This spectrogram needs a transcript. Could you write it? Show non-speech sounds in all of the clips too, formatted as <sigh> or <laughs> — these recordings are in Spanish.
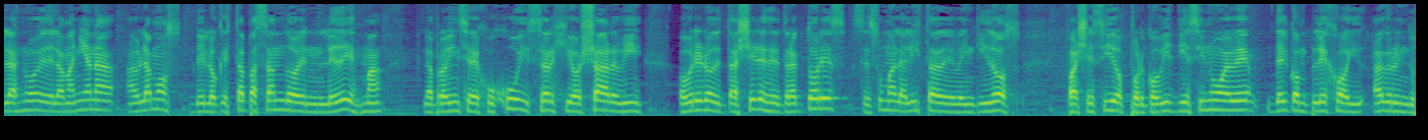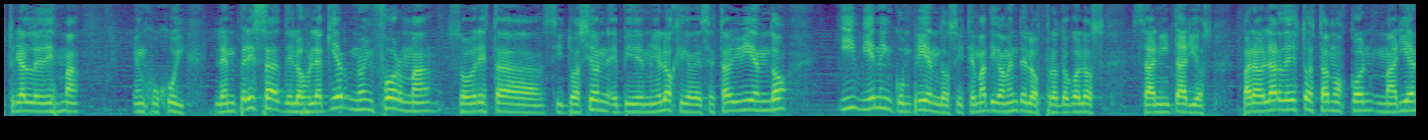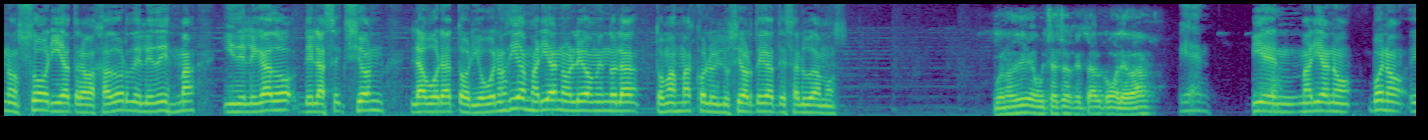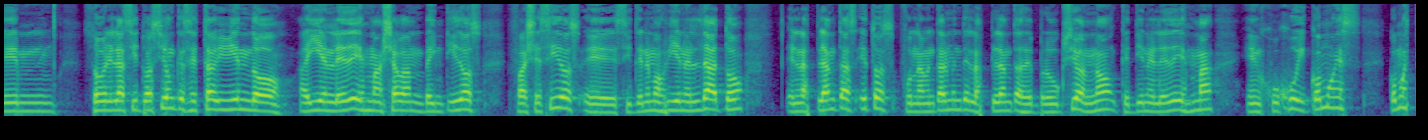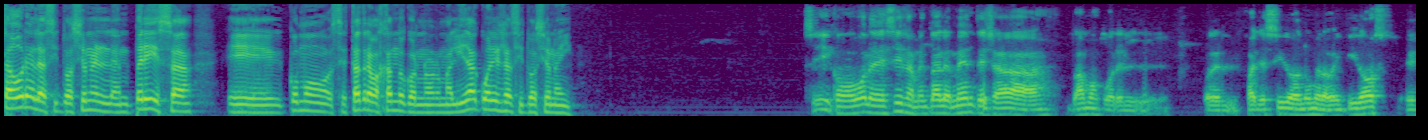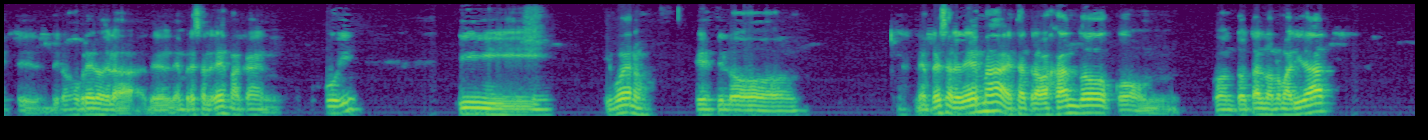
las 9 de la mañana hablamos de lo que está pasando en Ledesma, la provincia de Jujuy. Sergio Yarvi, obrero de talleres de tractores, se suma a la lista de 22 fallecidos por COVID-19 del complejo agroindustrial Ledesma en Jujuy. La empresa de los Blaquier no informa sobre esta situación epidemiológica que se está viviendo y viene incumpliendo sistemáticamente los protocolos sanitarios. Para hablar de esto estamos con Mariano Soria, trabajador del EDESMA y delegado de la sección laboratorio. Buenos días Mariano, Leo Méndola, Tomás Máscolo y Lucía Ortega, te saludamos. Buenos días muchachos, ¿qué tal? ¿Cómo le va? Bien. Bien, Mariano. Bueno, em, sobre la situación que se está viviendo ahí en Ledesma, ya van 22 fallecidos, eh, si tenemos bien el dato en las plantas, esto es fundamentalmente las plantas de producción, ¿no? Que tiene el EDESMA en Jujuy. ¿Cómo es, cómo está ahora la situación en la empresa? Eh, ¿Cómo se está trabajando con normalidad? ¿Cuál es la situación ahí? Sí, como vos le decís, lamentablemente ya vamos por el, por el fallecido número 22 este, de los obreros de la, de la empresa Ledesma acá en Jujuy. Y, y bueno, este, lo, la empresa Ledesma está trabajando con, total normalidad.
